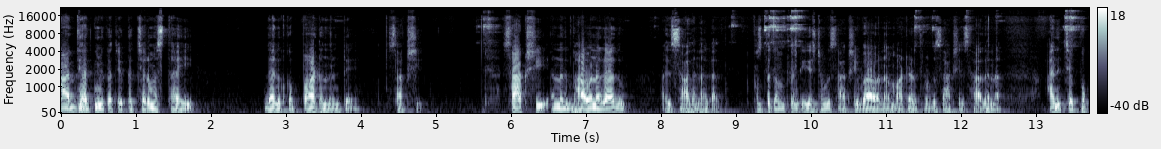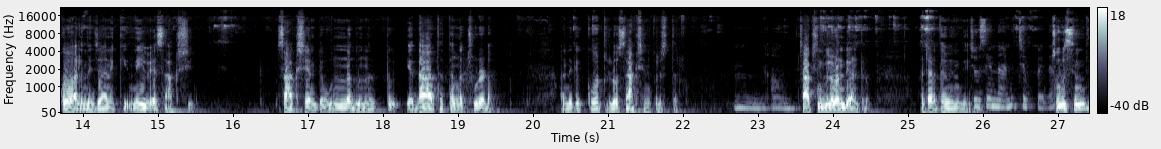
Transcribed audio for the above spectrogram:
ఆధ్యాత్మికత యొక్క చర్మస్థాయి దానికి ఒక పాట ఉందంటే సాక్షి. సాక్షి అన్నది భావన కాదు అది సాధన కాదు. పుస్తకం ప్రింట్ చేసినప్పుడు సాక్షి భావన మాట్లాడుతున్నప్పుడు సాక్షి సాధన అని చెప్పుకోవాలి. నిజానికి నీవే సాక్షి. సాక్షి అంటే ఉన్నది ఉన్నట్టు యథాతథంగా చూడడం. అందుకే కోర్టులో సాక్షిని పిలుస్తారు. సాక్షిని పిలవండి అంటారు. అంటే అర్థమైంది? చూసింది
